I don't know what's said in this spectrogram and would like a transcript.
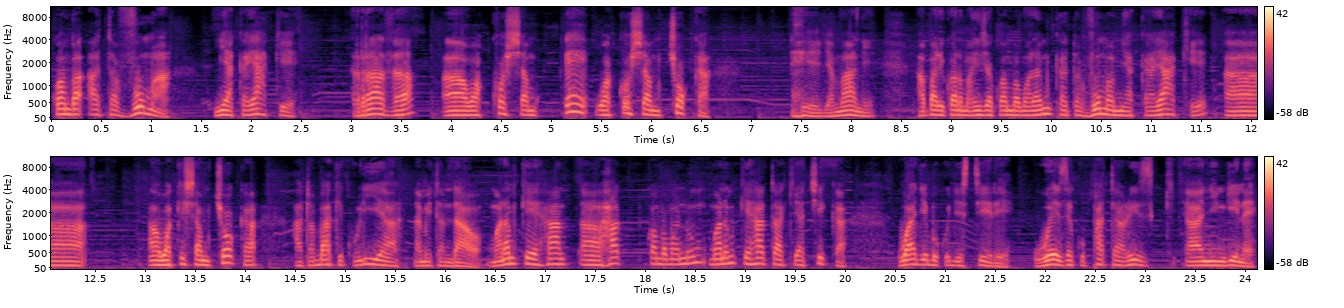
kwamba atavuma miaka yake radha uh, wakosha, eh, wakosha mchoka jamani, hapa alikuwa anamaanisha kwamba mwanamke atavuma miaka yake au uh, wakisha mchoka atabaki kulia na mitandao. Mwanamke ha, uh, ha, kwamba mwanamke hata akiachika wajibu kujistiri uweze kupata riziki uh, nyingine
